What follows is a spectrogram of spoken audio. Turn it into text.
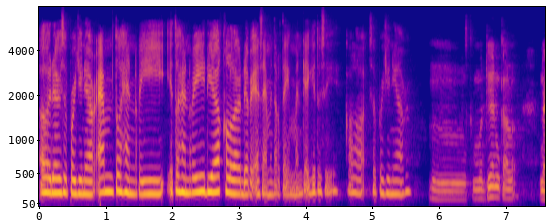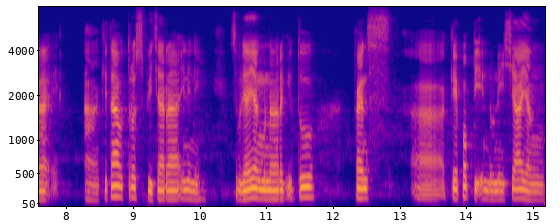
eh, dari Super Junior M tuh Henry. Itu Henry dia keluar dari SM Entertainment kayak gitu sih. Kalau Super Junior. Hmm, kemudian kalau nah ah, kita terus bicara ini nih sebenarnya yang menarik itu fans eh, K-pop di Indonesia yang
